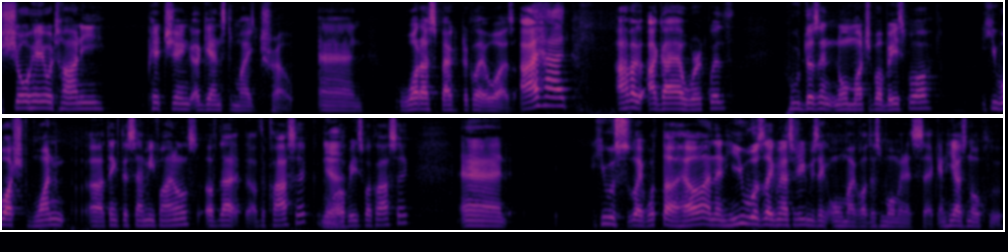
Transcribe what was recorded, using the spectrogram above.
Shohei Ohtani pitching against Mike Trout, and what a spectacle it was. I had, I have a, a guy I work with, who doesn't know much about baseball. He watched one, uh, I think, the semifinals of that of the classic, the Yeah. World Baseball Classic, and he was like, "What the hell?" And then he was like messaging me, he's like, "Oh my god, this moment is sick," and he has no clue.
